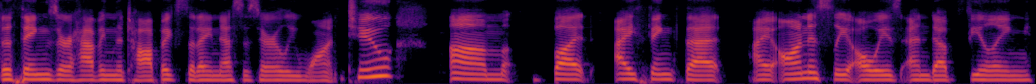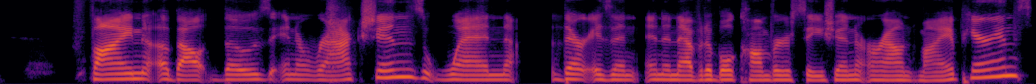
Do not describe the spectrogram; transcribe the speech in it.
the things or having the topics that i necessarily want to um but i think that i honestly always end up feeling fine about those interactions when there isn't an inevitable conversation around my appearance.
